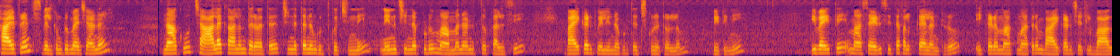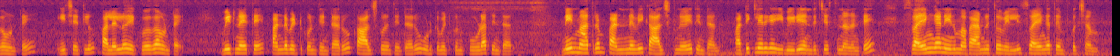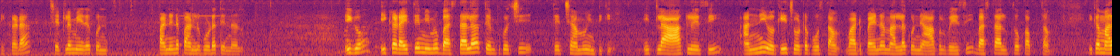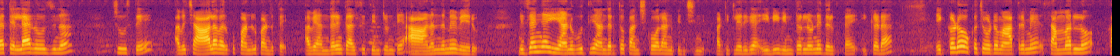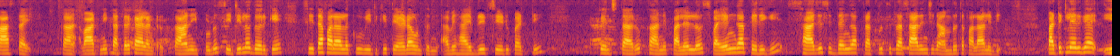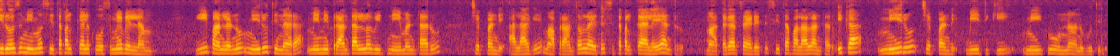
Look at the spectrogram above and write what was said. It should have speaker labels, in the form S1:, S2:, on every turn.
S1: Hi friends welcome to my channel. నాకు చాలా కాలం తర్వాత చిన్నతనం గుర్తుకొచ్చింది. నేను చిన్నప్పుడు మా అమ్మ నాన్నతో కలిసి బాయికాడికి వెళ్ళినప్పుడు తెచ్చుకునేటోళ్ళం వీటిని. ఇవైతే మా సైడ్ సీతాఫలకాయలు అంటారు. ఇక్కడ మాకు మాత్రం బాయికాడ చెట్లు బాగా ఉంటాయి. ఈ చెట్లు పల్లెల్లో ఎక్కువగా ఉంటాయి. వీటినైతే పండబెట్టుకొని తింటారు కాల్చుకొని తింటారు ఉడకబెట్టుకొని కూడా తింటారు. నేను మాత్రం పండినవి కాల్చుకునేవి తింటాను. పర్టికులర్గా ఈ వీడియో ఎందుకు చేస్తున్నానంటే స్వయంగా నేను మా ఫ్యామిలీతో వెళ్ళి స్వయంగా తెంపుకొచ్చాము ఇక్కడ చెట్ల మీద కొన్ని పండిన పండ్లు కూడా తిన్నాను. ఇగో ఇక్కడైతే మేము బస్తాలో తెంపుకొచ్చి తెచ్చాము ఇంటికి. ఇట్లా ఆకులు వేసి అన్నీ ఒకే చోట పోస్తాం. వాటిపైన మళ్ళీ కొన్ని ఆకులు వేసి బస్తాలతో కప్పుతాం. ఇక మళ్ళీ తెల్లారి రోజున చూస్తే అవి చాలా వరకు పండ్లు పండుతాయి. అవి అందరం కలిసి తింటుంటే ఆ ఆనందమే వేరు. నిజంగా ఈ అనుభూతి అందరితో పంచుకోవాలనిపించింది. పర్టికులర్గా ఇవి వింటర్లోనే దొరుకుతాయి. ఇక్కడ ఎక్కడో ఒక చోట మాత్రమే సమ్మర్లో కాస్తాయి. కా వాటిని కత్తెరకాయలు అంటారు. కానీ ఇప్పుడు సిటీలో దొరికే సీతాఫలాలకు వీటికి తేడా ఉంటుంది. అవి హైబ్రిడ్ సీడ్ పట్టి పెంచుతారు. కానీ పల్లెల్లో స్వయంగా పెరిగి సహజ సిద్ధంగా ప్రకృతి ప్రసాదించిన అమృత ఫలాలు ఇవి. పర్టికులర్గా ఈరోజు మేము సీతాఫలకాయల కోసమే వెళ్ళాం. ఈ పండ్లను మీరు తిన్నారా? మీ మీ ప్రాంతాల్లో వీటిని ఏమంటారు? చెప్పండి. అలాగే మా ప్రాంతంలో అయితే సీతాఫలకాయలే అంటారు. మా అత్తగారి సైడ్ అయితే సీతాఫలాలు అంటారు. ఇక మీరు చెప్పండి వీటికి మీకు ఉన్న అనుభూతిని.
